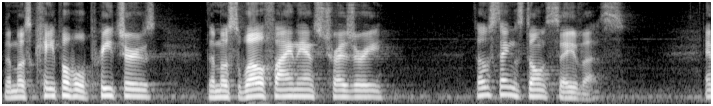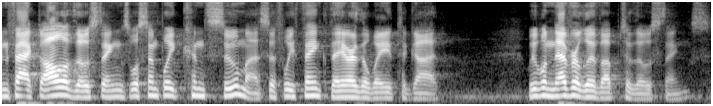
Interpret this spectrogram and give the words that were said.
the most capable preachers, the most well financed treasury. Those things don't save us. In fact, all of those things will simply consume us if we think they are the way to God. We will never live up to those things.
